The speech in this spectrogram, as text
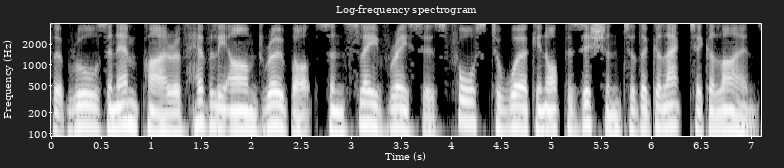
that rules an empire of heavily armed robots and slave races forced to work in opposition to the Galactic Alliance.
